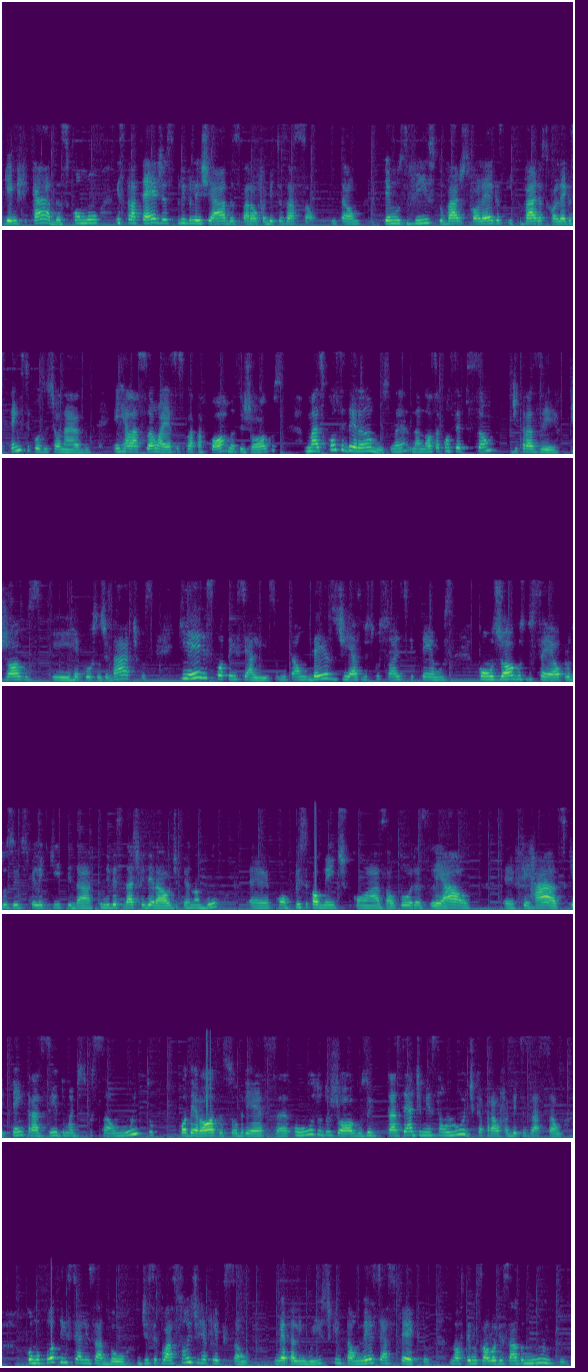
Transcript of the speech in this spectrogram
gamificadas como estratégias privilegiadas para a alfabetização. Então, temos visto vários colegas e várias colegas têm se posicionado em relação a essas plataformas e jogos, mas consideramos, né, na nossa concepção de trazer jogos e recursos didáticos, que eles potencializam. Então, desde as discussões que temos com os Jogos do Céu produzidos pela equipe da Universidade Federal de Pernambuco, é, com, principalmente com as autoras Leal, é, Ferraz, que tem trazido uma discussão muito poderosa sobre essa, o uso dos jogos e trazer a dimensão lúdica para a alfabetização como potencializador de situações de reflexão metalinguística. Então, nesse aspecto, nós temos valorizado muito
